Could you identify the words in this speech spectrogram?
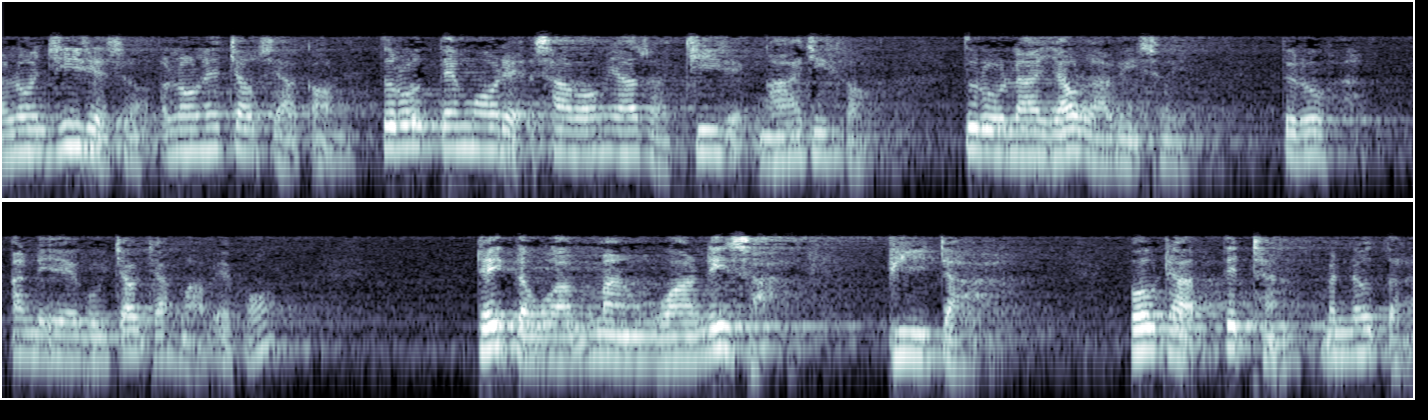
အလွန်ကြီးတယ်ဆိုအလွန်လဲကြောက်စရာကောင်းတယ်သူတို့သင်္ဘောတဲ့အစာပေါင်းများစွာကြီးတဲ့ငါးကြီးကောင်သူတို့လာရောက်လာပြီဆိုရင်သူတို့အန္တရာယ်ကိုကြောက်ကြမှာပဲပေါ့ဒိဋ္ဌဝမံဝါလိစာဘီတာဗုဒ္ဓတိဋ္ဌံမနုဿရ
